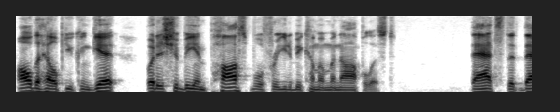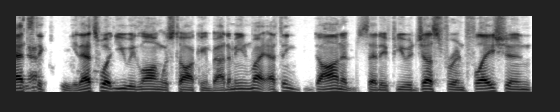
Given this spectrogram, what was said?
all the help you can get, but it should be impossible for you to become a monopolist. That's the that's Yeah. the key. That's what Huey Long was talking about. I mean, right? I think Don had said if you adjust for inflation,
